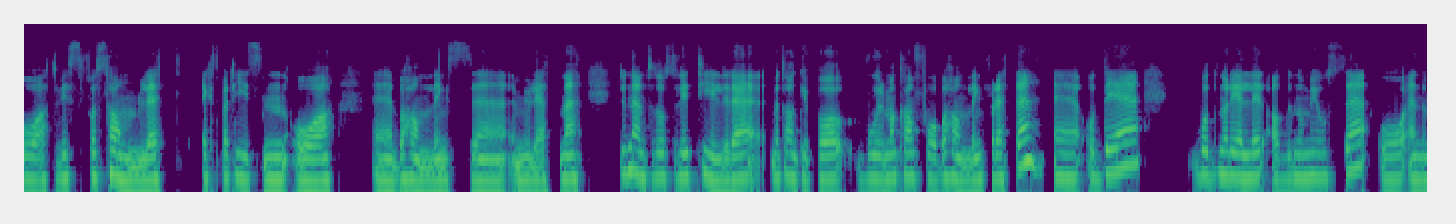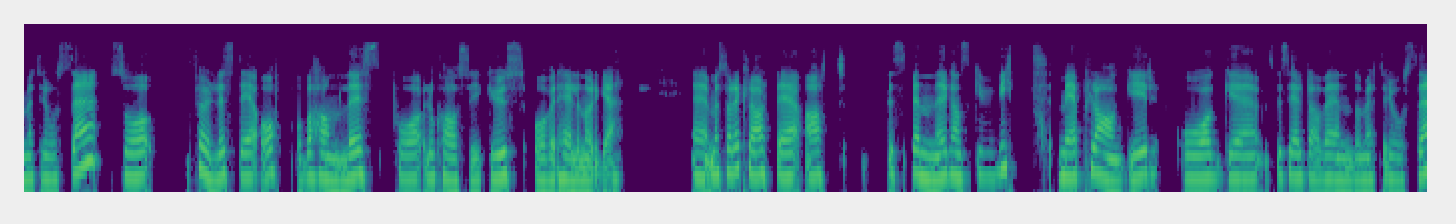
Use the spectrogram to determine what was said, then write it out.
og at vi får samlet ekspertisen og eh, behandlingsmulighetene. Du nevnte det også litt tidligere med tanke på hvor man kan få behandling for dette. Eh, og det, både når det gjelder adenomyose og endometriose, så følges det opp og behandles på lokalsykehus over hele Norge. Eh, men så er det klart det at det spenner ganske vidt med plager og spesielt av endometriose,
